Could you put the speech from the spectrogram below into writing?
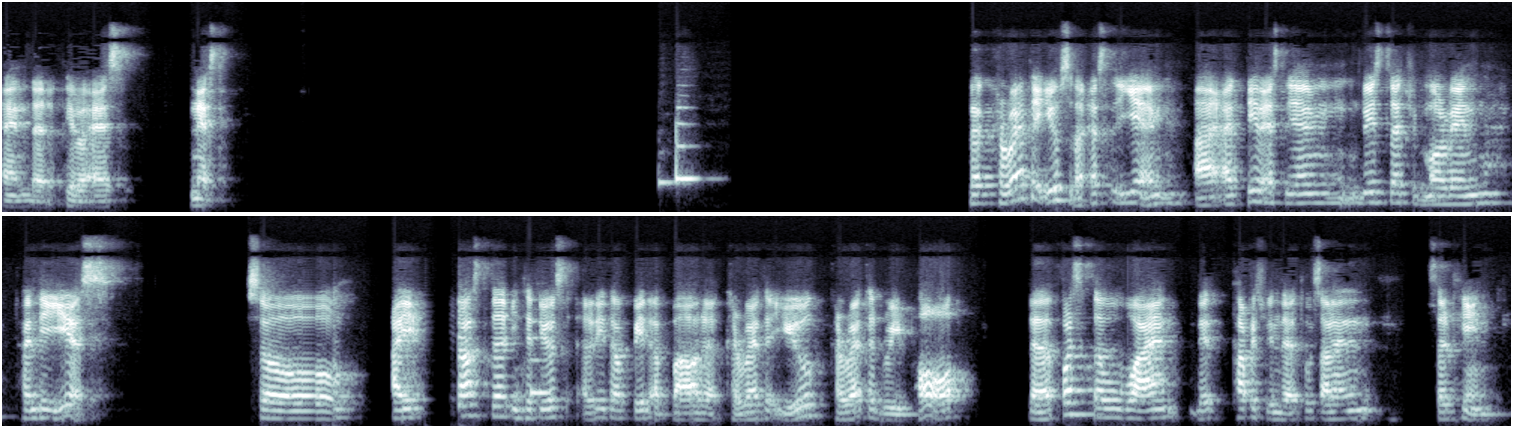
and the PLS next. The correct use of SEM, I, I did SEM research more than 20 years. So I just introduce a little bit about the correct use, correct report. The first one that published in the 2013,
